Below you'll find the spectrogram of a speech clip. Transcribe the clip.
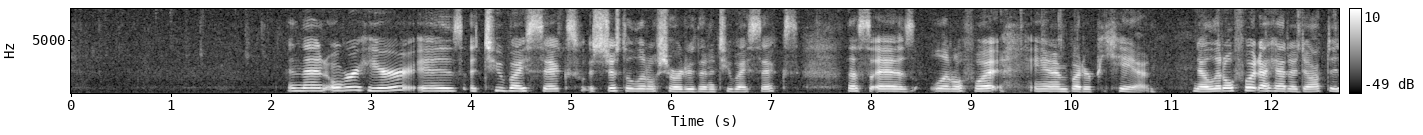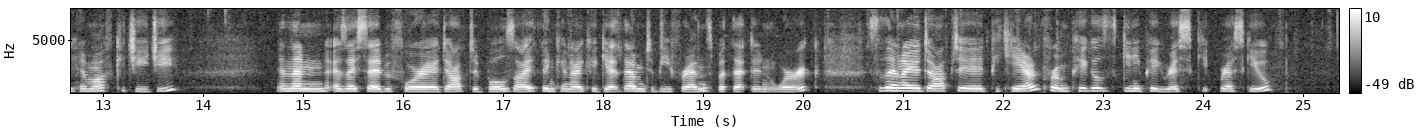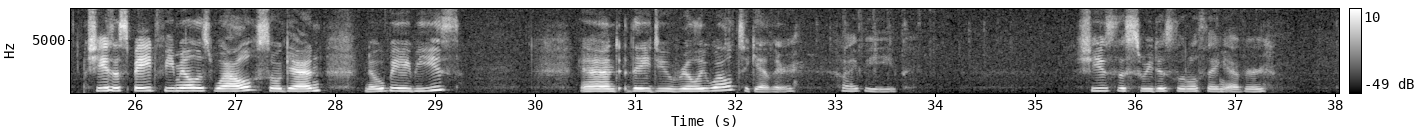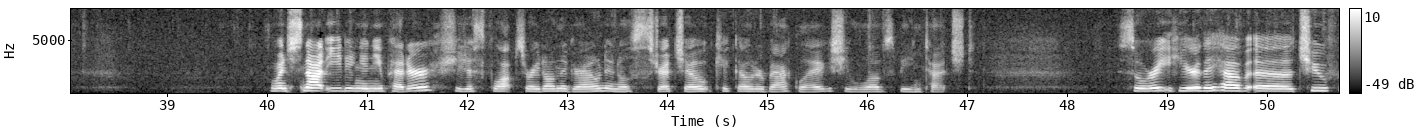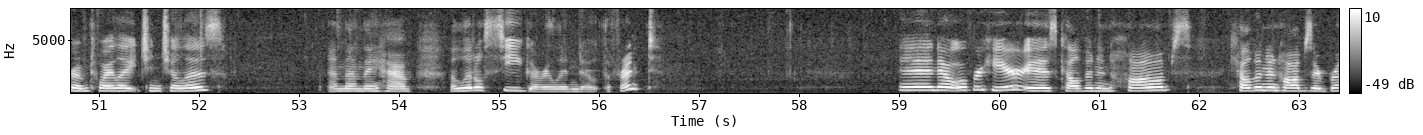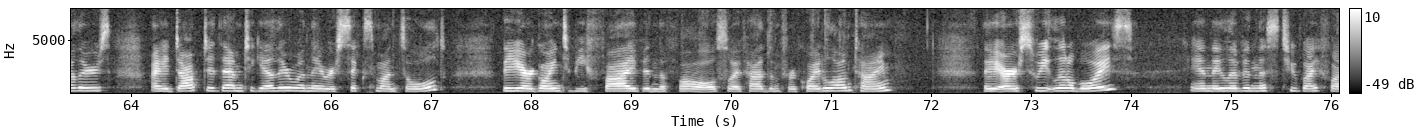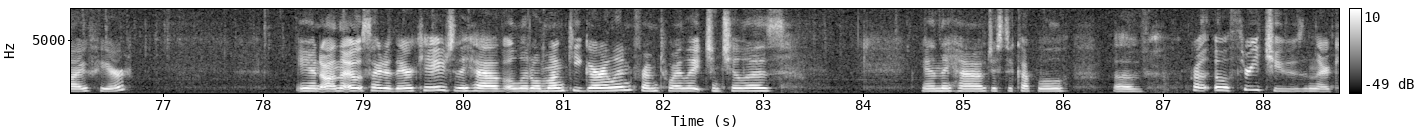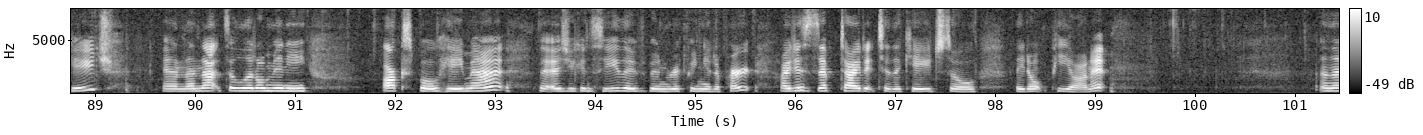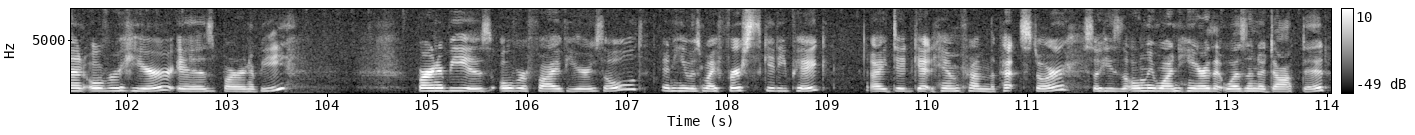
And then over here is a 2x6. It's just a little shorter than a 2x6. This is Littlefoot and Butter Pecan. Now Littlefoot, I had adopted him off Kijiji. And then, as I said before, I adopted Bullseye thinking I could get them to be friends, but that didn't work. So then I adopted Pecan from Piggles Guinea Pig Rescue. She is a spayed female as well, so again, no babies. And they do really well together. Hi, babe. She's the sweetest little thing ever. When she's not eating and you pet her, she just flops right on the ground and will stretch out, kick out her back legs. She loves being touched. So right here they have a chew from Twilight Chinchillas. And then they have a little sea garland out the front. And now over here is Calvin and Hobbes. Calvin and Hobbes are brothers. I adopted them together when they were six months old. They are going to be five in the fall, so I've had them for quite a long time. They are sweet little boys, and they live in this 2x5 here. And on the outside of their cage, they have a little monkey garland from Twilight Chinchillas. And they have just a couple of, oh, three chews in their cage. And then that's a little mini oxbow hay mat that as you can see they've been ripping it apart. I just zip tied it to the cage so they don't pee on it. And then over here is Barnaby. Barnaby is over five years old and he was my first skinny pig. I did get him from the pet store so he's the only one here that wasn't adopted.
